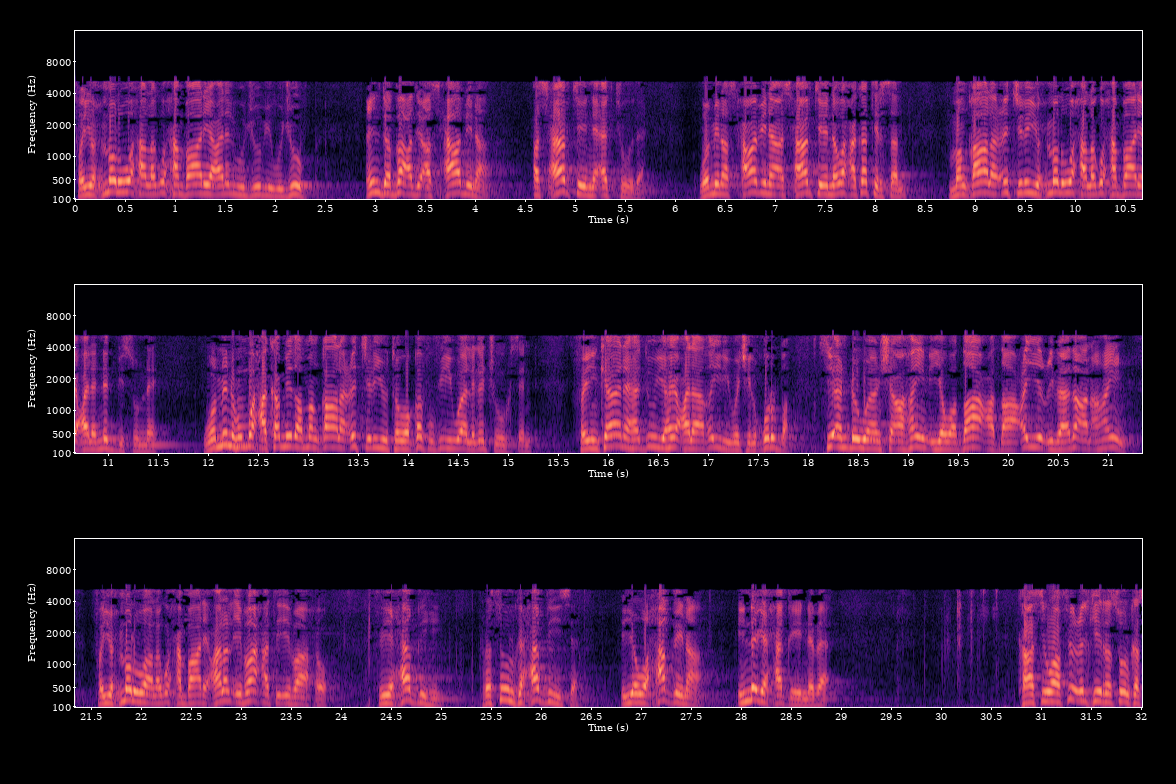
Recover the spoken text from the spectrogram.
Fa yuxmalu waxaa lagu xambaari cala alwujuubi wujuub cinda bacdi asxaabina asxaabteenna agtooda. Wa min asxaabina asxaabteenna waxaa ka tirsan man qaala cid tidhi yuxmalu waxaa lagu xambaari cala nadbi sunne. Wa minhum waxaa ka mid a man qaala cid tidhi yutawaqafu fiihi waa laga joogsan. Fain kaana hadduu yahay calaa gayri wajhi lqurba si aan dhowaansho ahayn iyo wadaaca daaco iyo cibaado aan ahayn fa yuxmalu waa lagu xambaari cala alibaaxati ibaaxo. Fii xaqihi rasuulka xaqiisa iyo wa xaqina inaga xaqeenaba kaasi waa ficilkii rasuulka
